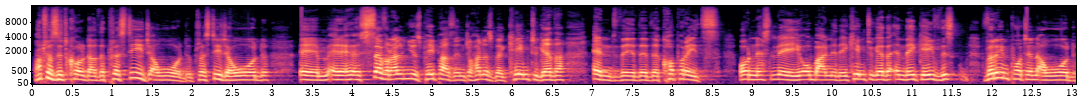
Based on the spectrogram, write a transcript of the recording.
what was it called? Uh, the Prestige Award. The Prestige Award um, uh, several newspapers in Johannesburg came together and the, the, the corporates or Nestle or Bani, they came together and they gave this very important award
